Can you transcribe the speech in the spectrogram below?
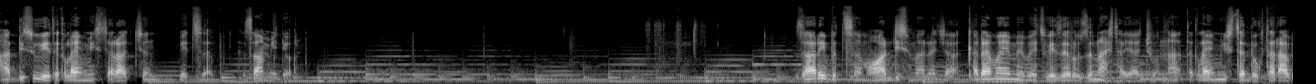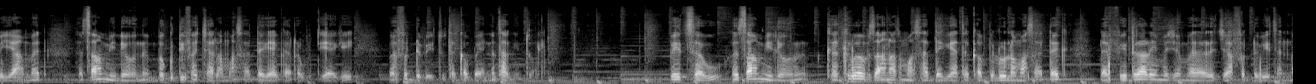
አዲሱ የጠቅላይ ሚኒስትራችን ቤተሰብ ህፃን ሚሊዮን ዛሬ በተሰማው አዲስ መረጃ ቀዳማዊ እመቤት ወይዘሮ ዝናሽ ታያቸውና ጠቅላይ ሚኒስትር ዶክተር አብይ አህመድ ህፃን ሚሊዮንን በጉዲፈቻ ለማሳደግ ያቀረቡት ጥያቄ በፍርድ ቤቱ ተቀባይነት አግኝቷል። ቤተሰቡ ህፃን ሚሊዮንን ከክበብ ህጻናት ማሳደጊያ ተቀብሎ ለማሳደግ ለፌዴራል የመጀመሪያ ደረጃ ፍርድ ቤትና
